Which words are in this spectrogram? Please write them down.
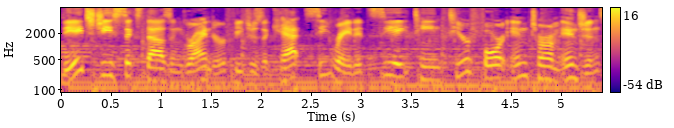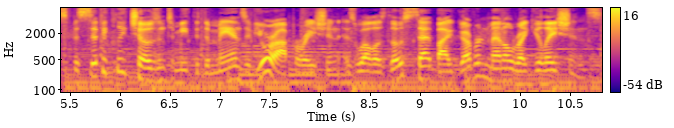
The HG6000 grinder features a CAT ACERT C18 Tier 4 interim engine specifically chosen to meet the demands of your operation as well as those set by governmental regulations.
